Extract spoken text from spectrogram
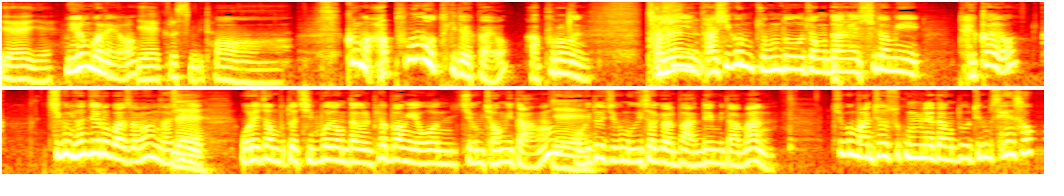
예, 예. 이런 거네요. 예, 그렇습니다. 어. 그럼 앞으로는 어떻게 될까요? 앞으로는 다시, 저는 다시금 중도 정당의 실험이 될까요? 지금 현재로 봐서는 사실 네. 오래전부터 진보정당을 표방해온 지금 정의당 예. 거기도 지금 의석이 얼마 안 됩니다만 지금 안철수 국민의당도 지금 세석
